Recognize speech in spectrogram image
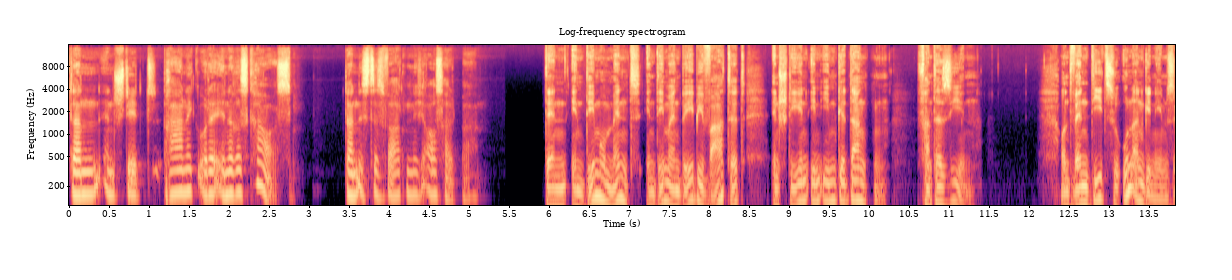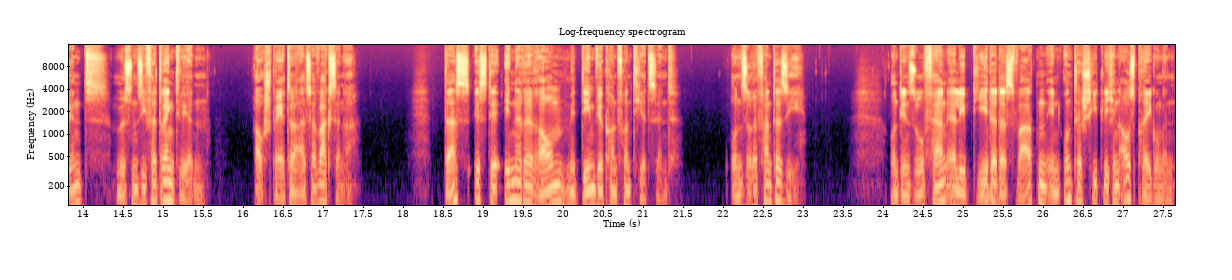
dann entsteht Panik oder inneres Chaos dann ist das Warten nicht aushaltbar. Denn in dem Moment, in dem ein Baby wartet, entstehen in ihm Gedanken, Fantasien. Und wenn die zu unangenehm sind, müssen sie verdrängt werden, auch später als Erwachsener. Das ist der innere Raum, mit dem wir konfrontiert sind. Unsere Fantasie. Und insofern erlebt jeder das Warten in unterschiedlichen Ausprägungen,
